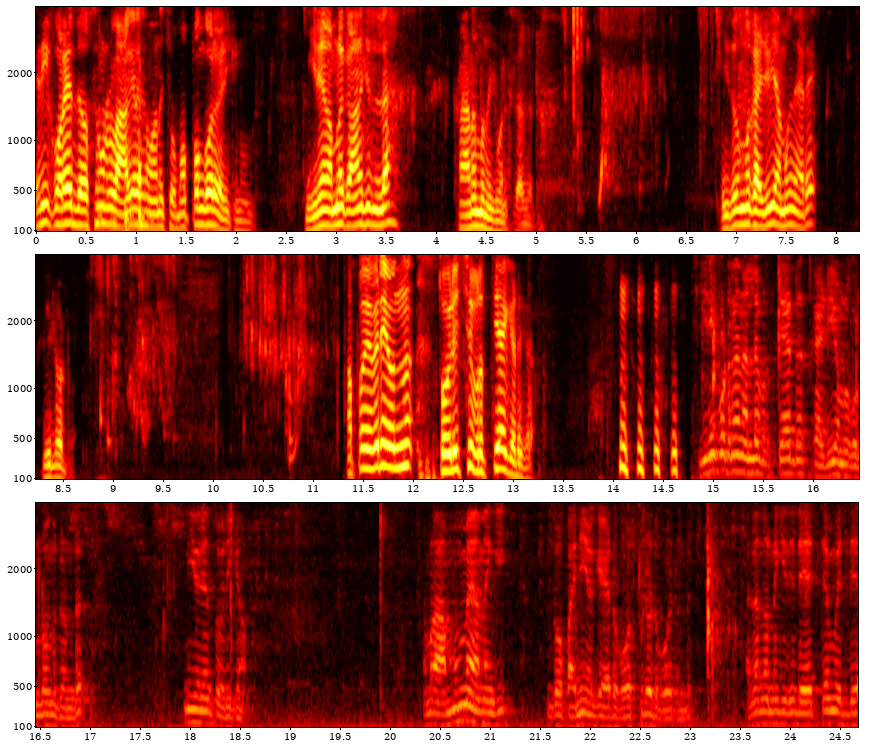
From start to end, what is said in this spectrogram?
എനിക്ക് കുറേ ദിവസം കൊണ്ടുള്ള ആഗ്രഹമാണ് ചുമപ്പം കോര കഴിക്കണമെന്ന്. മീനെ നമ്മൾ കാണിച്ചിട്ടില്ല. കാണുമ്പോൾ നിങ്ങൾക്ക് മനസ്സിലാകും കേട്ടോ. ഇതൊന്ന് കഴുകി നമുക്ക് നേരെ വീട്ടിലോട്ട് പോകാം. അപ്പോൾ ഇവനെ ഒന്ന് തൊലിച്ച് വൃത്തിയാക്കി എടുക്കാം. ചീനിക്കൂട്ടനെ നല്ല വൃത്തിയായിട്ട് കഴുകി നമ്മൾ കൊണ്ടുവന്നിട്ടുണ്ട്. ഇനി ഇവനെ തൊലിക്കണം. നമ്മുടെ അമ്മമ്മയാണെങ്കിൽ എന്തോ പനിയൊക്കെ ആയിട്ട് ഹോസ്പിറ്റലിലോട്ട് പോയിട്ടുണ്ട്. അല്ലെന്നുണ്ടെങ്കിൽ ഇതിന്റെ ഏറ്റവും വലിയ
